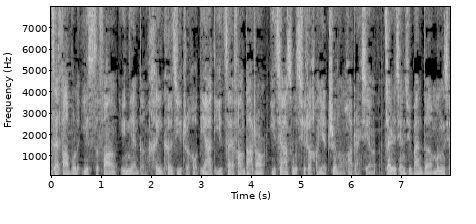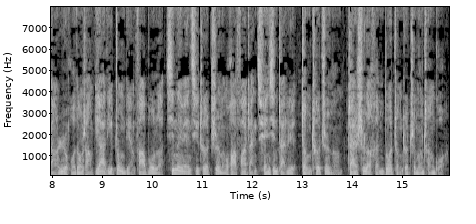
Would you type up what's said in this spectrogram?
在发布了易四方、云辇等黑科技之后，比亚迪再放大招，以加速汽车行业智能化转型。在日前举办的梦想日活动上，比亚迪重点发布了新能源汽车智能化发展全新战略——整车智能，展示了很多整车智能成果，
